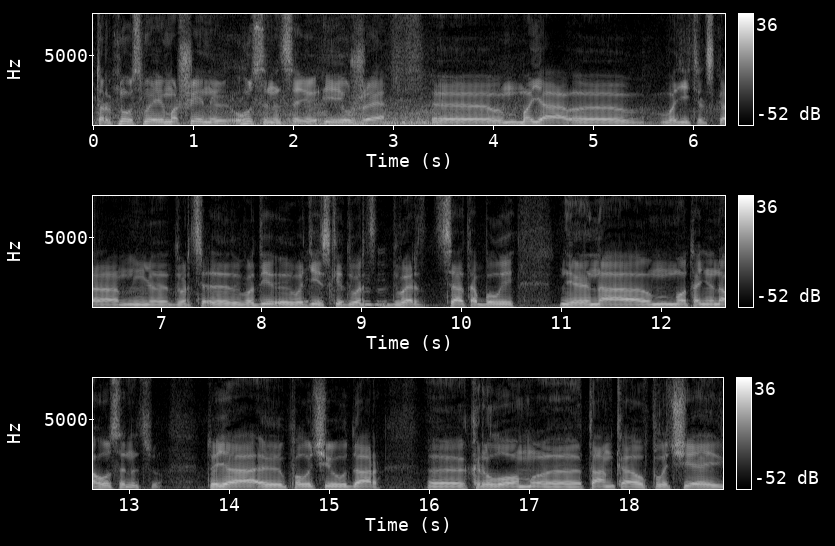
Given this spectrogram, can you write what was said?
торкнувся моєї машини гусеницею, і вже е, моя е, водительська дверця, е, воді, водійські дверц, дверцята були е, намотані на гусеницю, то я е, отримав удар е, крилом е, танка в плече.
